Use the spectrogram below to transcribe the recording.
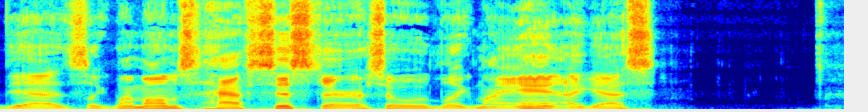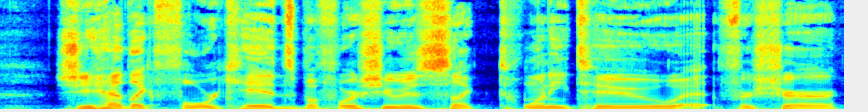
yeah it's like my mom's half sister, so like my aunt, I guess. She had like four kids before she was like 22 uh, for sure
